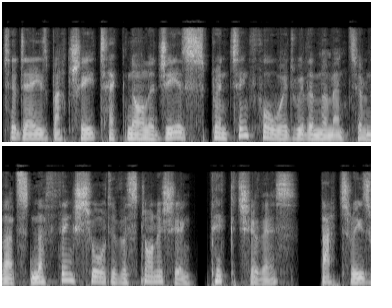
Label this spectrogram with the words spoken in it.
today's battery technology is sprinting forward with a momentum that's nothing short of astonishing. Picture this batteries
